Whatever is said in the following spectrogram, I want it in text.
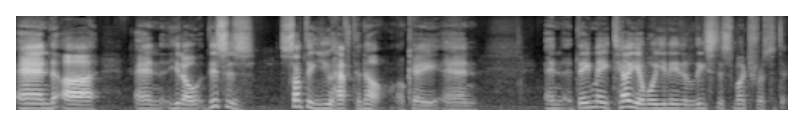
And, uh, and you know, this is something you have to know, okay? And, and they may tell you, well, you need at least this much for us to take.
